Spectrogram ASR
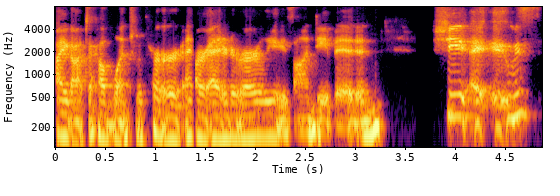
I got to have lunch with her and our editor, our liaison, David. And she, it was,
